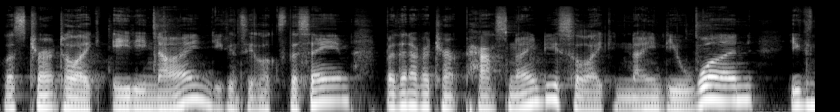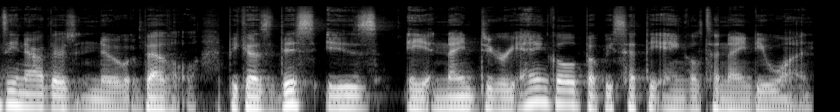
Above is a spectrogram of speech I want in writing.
let's turn it to like 89, you can see it looks the same. But then if I turn it past 90, so like 91, you can see now there's no bevel because this is a 90 degree angle, but we set the angle to 91.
